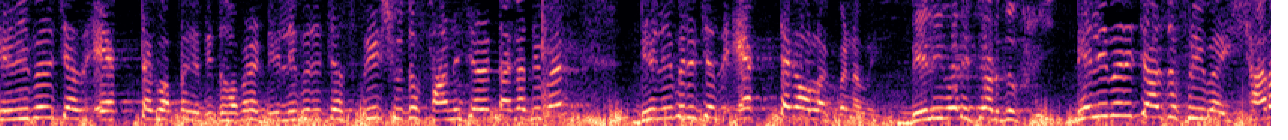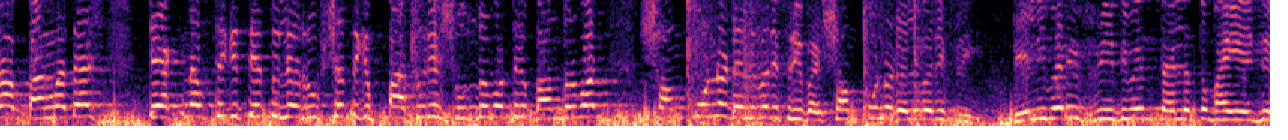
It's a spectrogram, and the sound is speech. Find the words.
ডেলিভারি চার্জ এক টাকা আপনাকে দিতে হবে না। ডেলিভারি চার্জ ফ্রি শুধু ফার্নিচারের টাকা দিবেন। ডেলিভারি চার্জ এক টাকাও লাগবে না ভাই। ডেলিভারি চার্জও ফ্রি ডেলিভারি চার্জও ফ্রি ভাই। সারা বাংলাদেশ টেকনাফ থেকে তেঁতুলিয়া রূপসা থেকে পাথুরিয়া সুন্দরবন থেকে বান্দরবান সম্পূর্ণ ডেলিভারি ফ্রি ভাই সম্পূর্ণ ডেলিভারি ফ্রি ডেলিভারি ফ্রি দিবেন তাহলে তো ভাই এই যে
